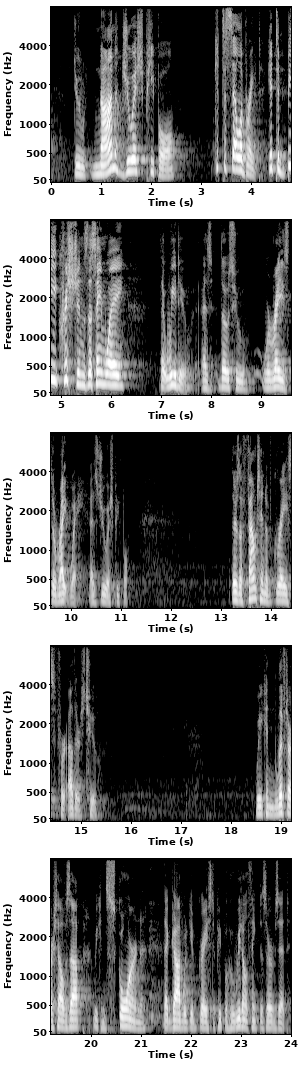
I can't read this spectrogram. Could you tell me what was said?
do non Jewish people get to celebrate, get to be Christians the same way that we do as those who were raised the right way as Jewish people. There's a fountain of grace for others too. We can lift ourselves up, we can scorn that God would give grace to people who we don't think deserves it.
